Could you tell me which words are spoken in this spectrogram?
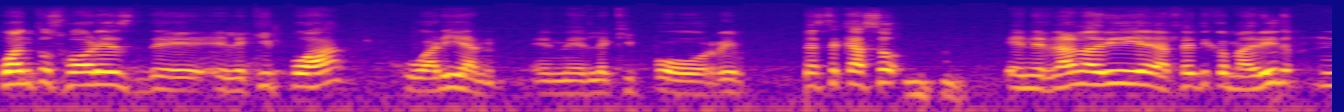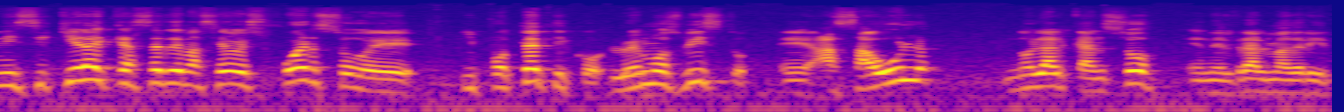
cuántos jugadores del equipo A jugarían en el equipo rival. En este caso, en el Real Madrid y el Atlético de Madrid, ni siquiera hay que hacer demasiado esfuerzo eh, hipotético, lo hemos visto. Eh, a Saúl no le alcanzó en el Real Madrid,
